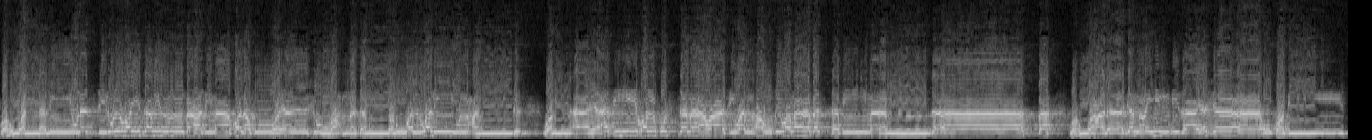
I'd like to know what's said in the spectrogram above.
وهو الذي ينزل الغيث من بعد ما قلقوا وينشر رحمته وهو الولي الحميد. ومن آياته خلق السماوات والأرض وما بث فيهما من دابة وهو على جمعهم إذا يشاء قدير.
